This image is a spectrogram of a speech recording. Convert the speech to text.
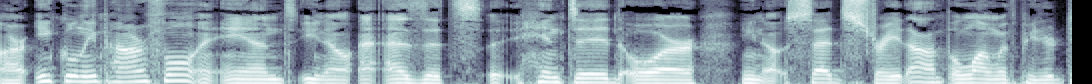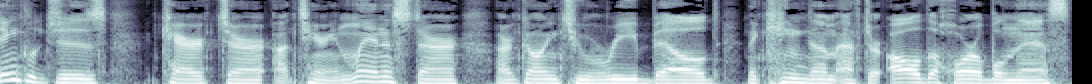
are equally powerful, and you know, as it's hinted or you know said straight up, along with Peter Dinklage's character, uh, Tyrion Lannister, are going to rebuild the kingdom after all the horribleness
